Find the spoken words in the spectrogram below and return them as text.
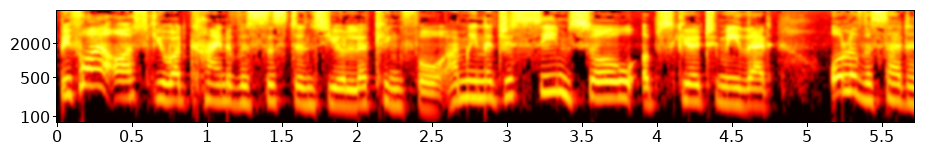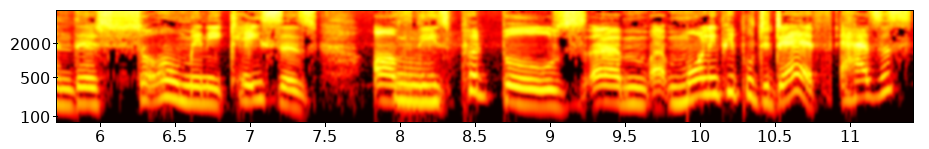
Before I ask you what kind of assistance you're looking for, I mean, it just seems so obscure to me that all of a sudden there's so many cases of these pit bulls um, mauling people to death. Has this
